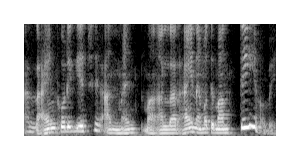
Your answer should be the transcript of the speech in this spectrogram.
আল্লাহ আইন করে গিয়েছে আল্লাহর আইন আমাদের মানতেই হবে।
